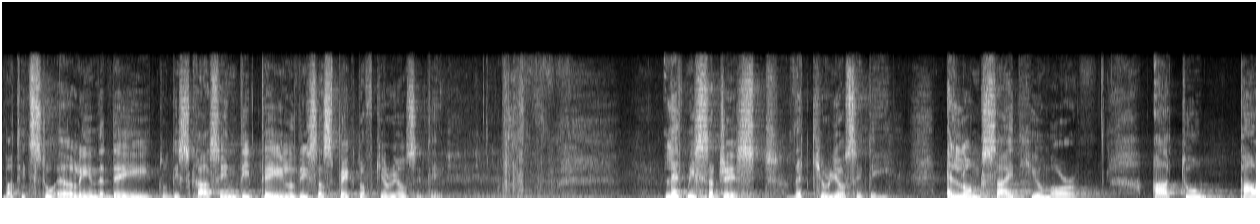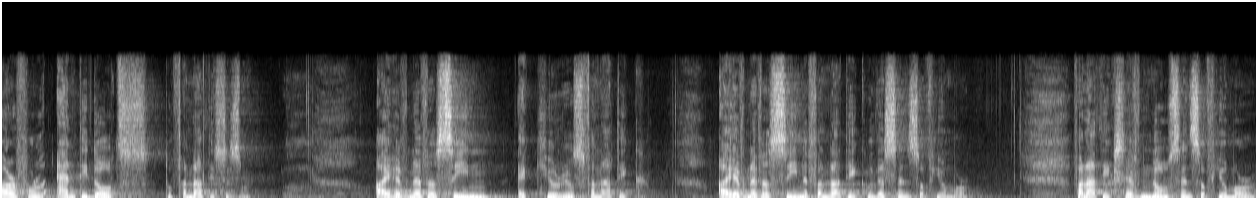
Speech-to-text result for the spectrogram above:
but it's too early in the day to discuss in detail this aspect of curiosity. Let me suggest that curiosity, alongside humor, are two powerful antidotes to fanaticism. I have never seen a curious fanatic. I have never seen a fanatic with a sense of humor. Fanatics have no sense of humor,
